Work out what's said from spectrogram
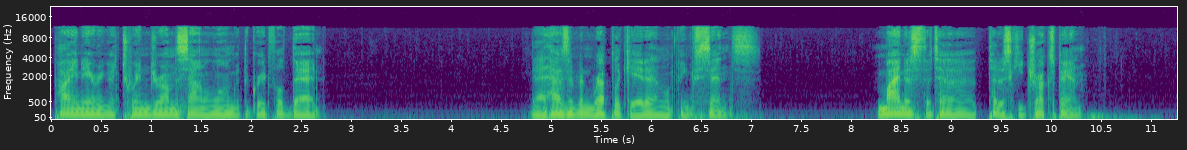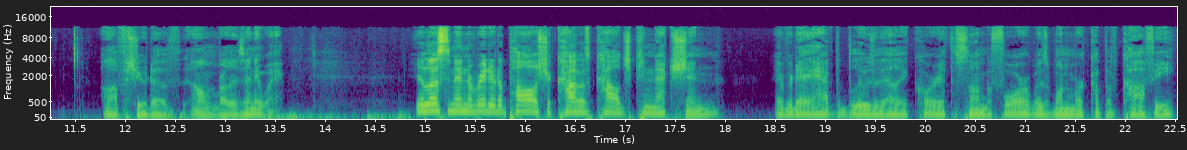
pioneering a twin drum sound along with the Grateful Dead. That hasn't been replicated, I don't think, since. Minus the Te- Tedeschi Trucks band, offshoot of Allman Brothers, anyway. You're listening to Radio DePaul, Chicago's College Connection. Every day I have the blues with Elliott Corey. The song before was One More Cup of Coffee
